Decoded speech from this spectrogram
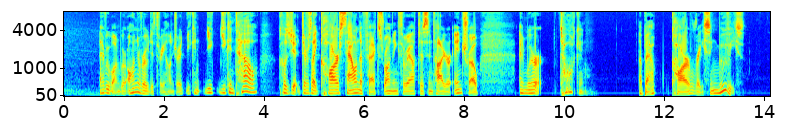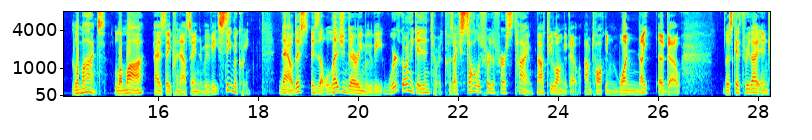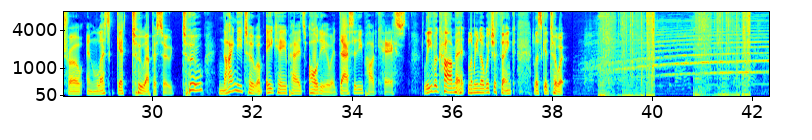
everyone, we're on the road to 300. You can you you can tell because there's like car sound effects running throughout this entire intro, and we're talking about car racing movies. Le Mans, Le Mans, as they pronounce it in the movie, Steve McQueen. Now, this is a legendary movie. We're going to get into it because I saw it for the first time not too long ago. I'm talking one night ago. Let's get through that intro and let's get to episode 292 of AK Pad's Audio Audacity Podcast. Leave a comment. Let me know what you think. Let's get to it.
